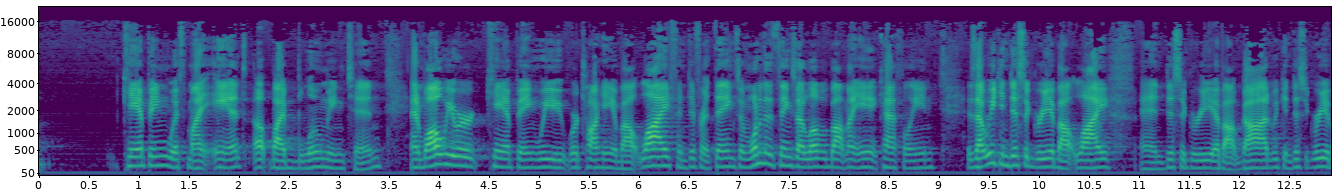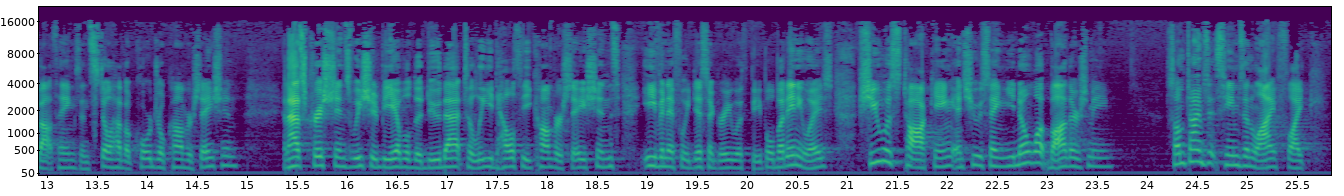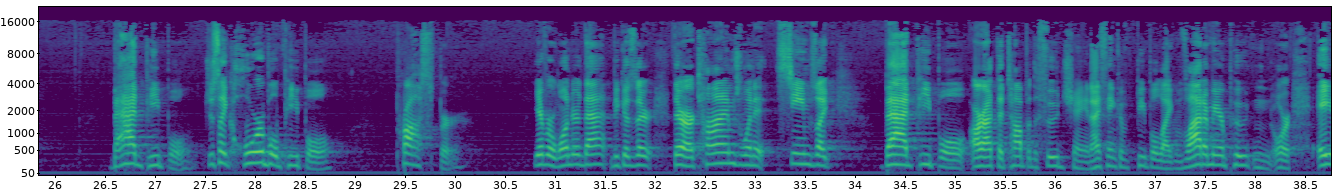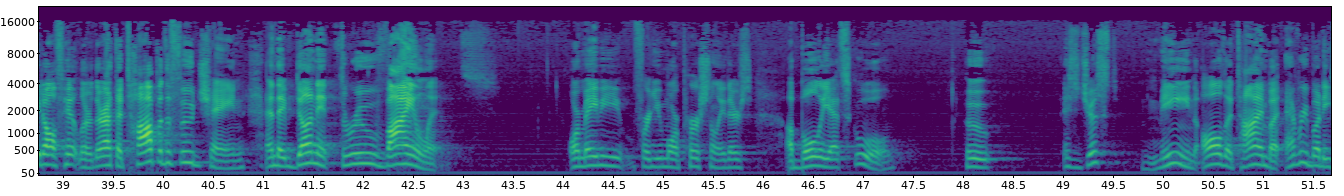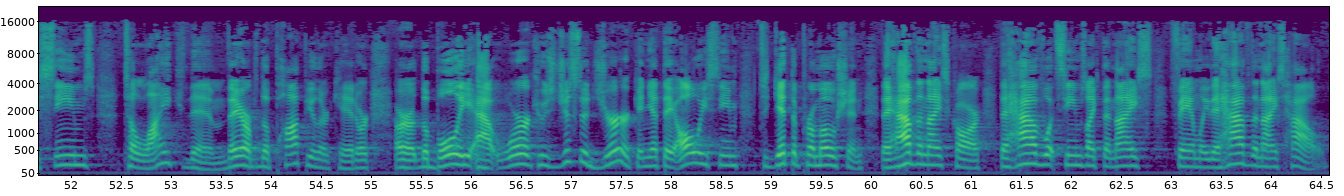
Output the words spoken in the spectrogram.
camping with my aunt up by Bloomington. And while we were camping, we were talking about life and different things. And one of the things I love about my aunt Kathleen is that we can disagree about life and disagree about God. We can disagree about things and still have a cordial conversation. And as Christians, we should be able to do that to lead healthy conversations, even if we disagree with people. But, anyways, she was talking and she was saying, You know what bothers me? Sometimes it seems in life like bad people, just like horrible people, prosper. You ever wondered that? Because there, there are times when it seems like bad people are at the top of the food chain. I think of people like Vladimir Putin or Adolf Hitler. They're at the top of the food chain, and they've done it through violence. Or maybe for you more personally, there's a bully at school who is just mean all the time, but everybody seems to like them. They are the popular kid or, or the bully at work who's just a jerk, and yet they always seem to get the promotion. They have the nice car, they have what seems like the nice family, they have the nice house.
